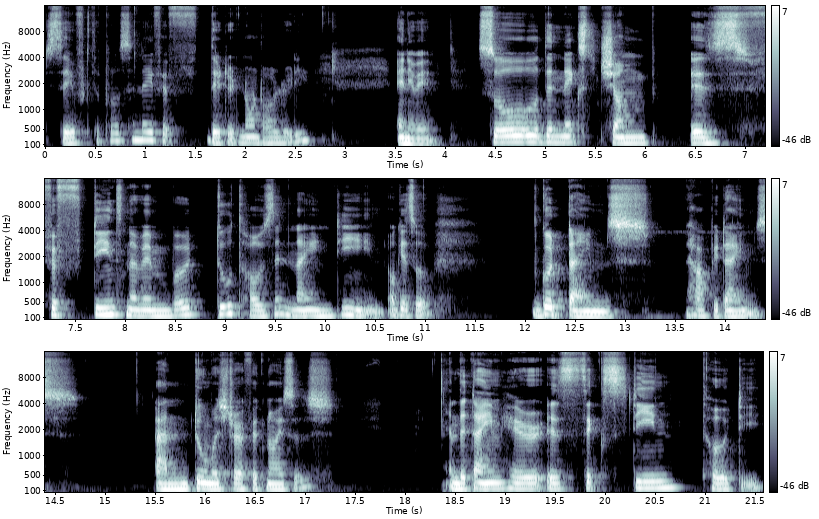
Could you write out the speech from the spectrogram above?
saved the person life if they did not already. Anyway, so the next jump is 15th November 2019. Okay, so good times, happy times, and too much traffic noises. And the time here is 1630.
